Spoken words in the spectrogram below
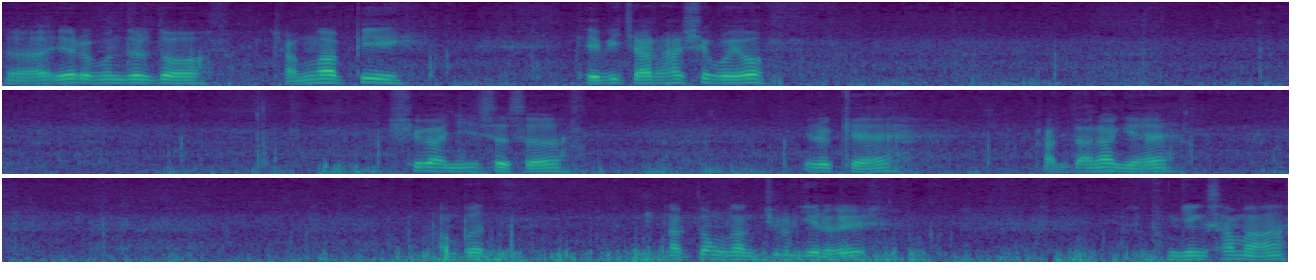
자, 여러분들도 장마비 대비 잘 하시고요. 시간이 있어서 이렇게 간단하게 한번 낙동강 줄기를 풍경 삼아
